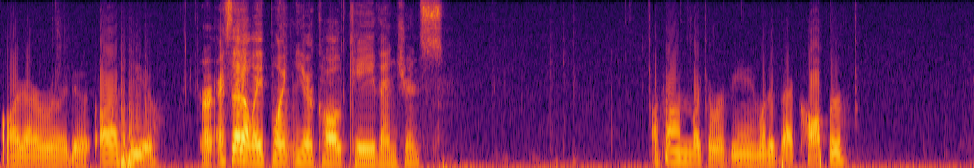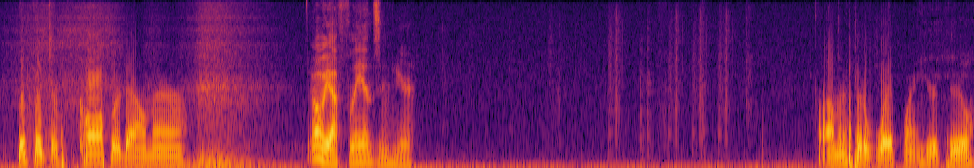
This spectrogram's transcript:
Oh, I gotta really do it. Oh, I see you. Or I set a waypoint here called Cave Entrance. I found like a ravine. What is that? Copper? Looks like there's copper down there. Oh yeah, Flan's in here. I'm gonna set a waypoint here too.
